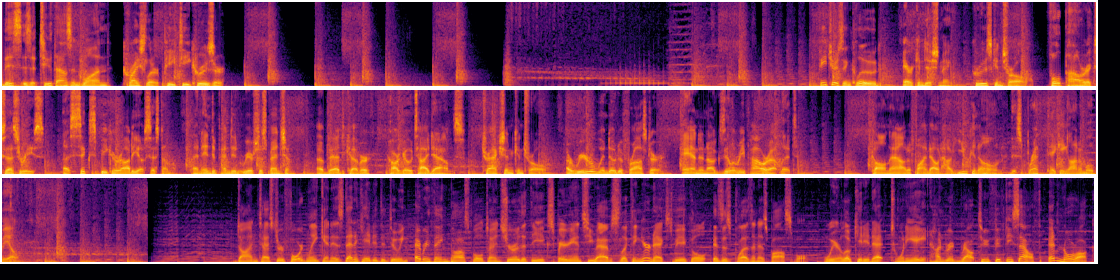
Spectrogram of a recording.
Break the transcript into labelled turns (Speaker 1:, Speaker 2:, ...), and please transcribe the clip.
Speaker 1: This is a 2001 Chrysler PT Cruiser. Features include air conditioning, cruise control, full power accessories, a six-speaker audio system, an independent rear suspension, a bed cover, cargo tie-downs, traction control, a rear window defroster, and an auxiliary power outlet. Call now to find out how you can own this breathtaking automobile.
Speaker 2: Don Tester Ford Lincoln is dedicated to doing everything possible to ensure that the experience you have selecting your next vehicle is as pleasant as possible. We are located at 2800 Route 250 South in Norwalk.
